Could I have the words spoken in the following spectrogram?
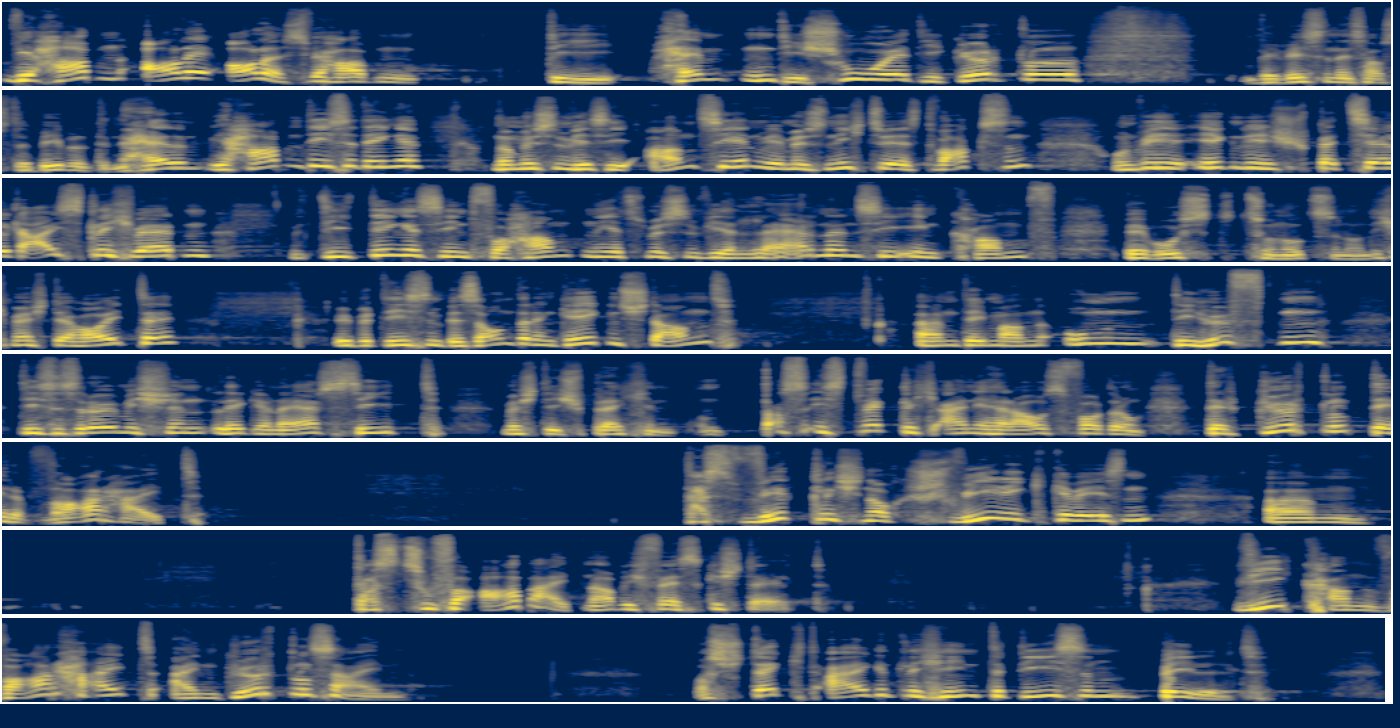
Wir haben alle alles. Wir haben die Hemden, die Schuhe, die Gürtel, wir wissen es aus der Bibel, den Helm. Wir haben diese Dinge, nur müssen wir sie anziehen. Wir müssen nicht zuerst wachsen und wir irgendwie speziell geistlich werden. Die Dinge sind vorhanden. Jetzt müssen wir lernen, sie im Kampf bewusst zu nutzen. Und ich möchte heute über diesen besonderen Gegenstand, ähm, den man um die Hüften dieses römischen Legionärs sieht, möchte ich sprechen. Und das ist wirklich eine Herausforderung. Der Gürtel der Wahrheit das wirklich noch schwierig gewesen, ähm, das zu verarbeiten, habe ich festgestellt. Wie kann Wahrheit ein Gürtel sein? Was steckt eigentlich hinter diesem Bild?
